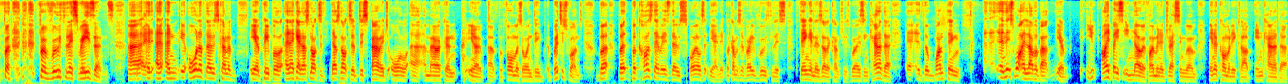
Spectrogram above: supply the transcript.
for for ruthless reasons. Uh, right. and, and it, all of those kind of you know people and again that's not to that's not to disparage all uh, American you know uh, performers or indeed British ones, but but because there is those spoils at the end, it becomes a very ruthless thing in those other countries. Whereas in Canada, the one thing, uh, and it's what I love about you know. You, I basically know if I'm in a dressing room in a comedy club in Canada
